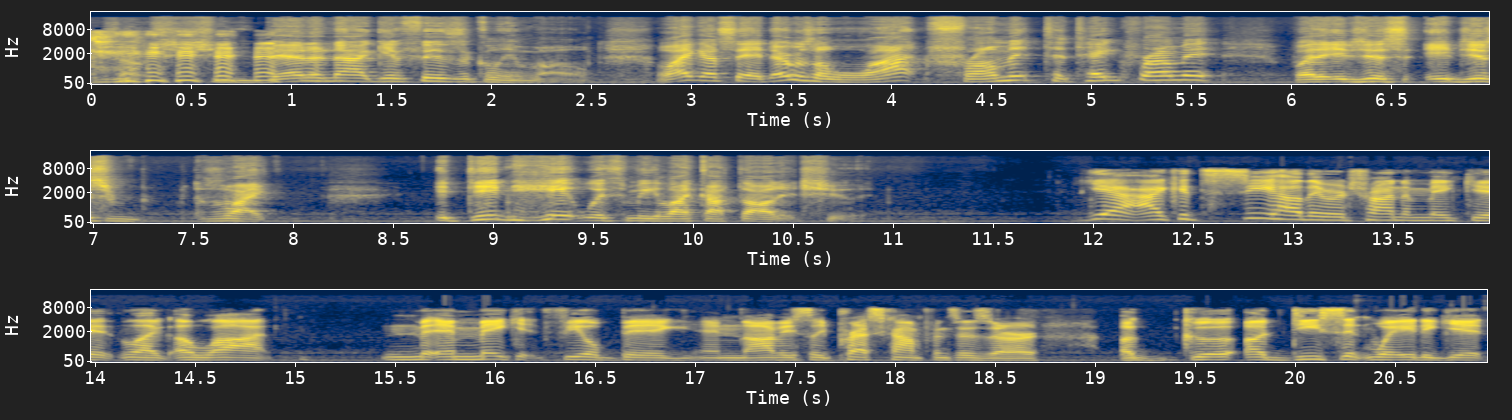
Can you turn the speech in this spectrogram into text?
So she better not get physically involved. Like i said there was a lot from it to take from it but it just it just like it didn't hit with me like i thought it should. Yeah, I could see how they were trying to make it like a lot and make it feel big. And obviously, press conferences are a good, a decent way to get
